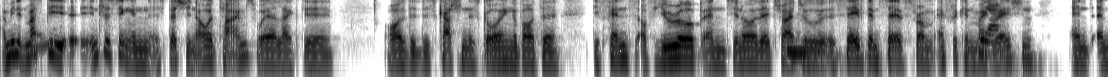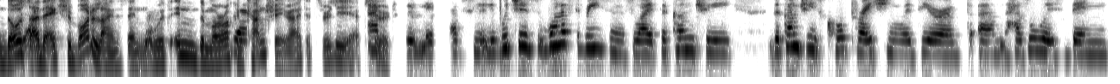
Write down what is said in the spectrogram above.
i mean it must be interesting and especially in our times where like the all the discussion is going about the defense of europe and you know they try mm -hmm. to mm-hmm. save themselves from african migration yes. and and those yes. are the actual borderlines then within the Moroccan yes. country, right? It's really absurd. Absolutely, absolutely. Which is one of the reasons why the country, the country's cooperation with Europe um, has always been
